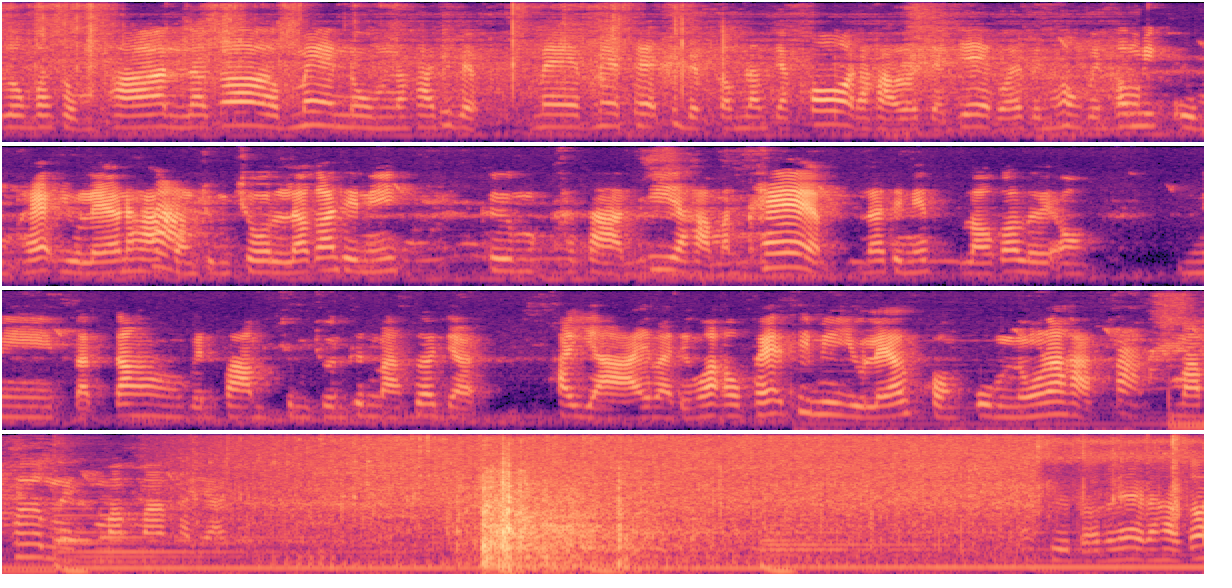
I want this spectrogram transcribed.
โรงผสมพันธุ์แล้วก็แม่นมนะคะ ที่แบบแม่แม่แพะที่แบบกำลังจะคลอดนะคะเราจะแยกไว้เป็นห้องเป็นห้องมีกลุ่มแพะอยู่แล้วนะคะค่ะ ของชุมชน แล้วก็ทีนี้คือสถานที่อะค่ะมันแคบ แล้วทีนี้เราก็เลยเอามีจัดตั้งเป็นฟาร์มชุมชนขึ้นมาเพื่อจะขยายหมายถึงว่าเอาแพะที่มีอยู่แล้วของกลุ่มนู้นนะคะค่ะ มาเพิ่มเลยมามาขยาย ก็คือตอนแรกนะคะก็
